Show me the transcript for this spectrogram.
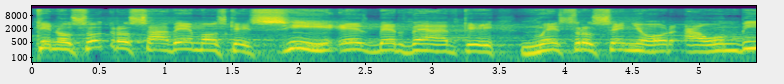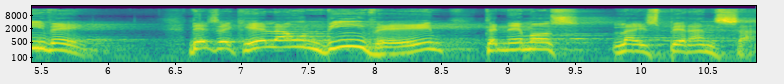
que nosotros sabemos que sí es verdad que nuestro Señor aún vive. Desde que Él aún vive, tenemos la esperanza.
